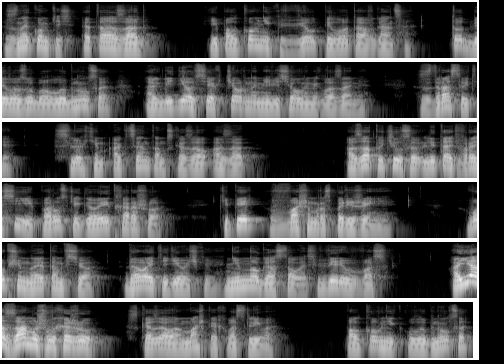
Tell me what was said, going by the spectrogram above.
Знакомьтесь, это Азад. И полковник ввел пилота-афганца. Тот белозубо улыбнулся, оглядел всех черными веселыми глазами. «Здравствуйте», – с легким акцентом сказал Азад. Азад учился летать в России, по-русски говорит хорошо. Теперь в вашем распоряжении. В общем, на этом все. Давайте, девочки, немного осталось, верю в вас. А я замуж выхожу, сказала Машка хвастливо. Полковник улыбнулся,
